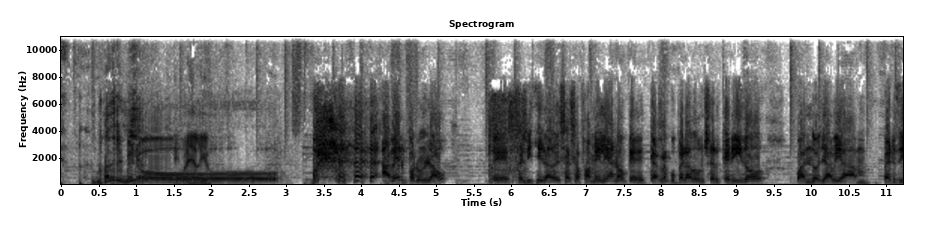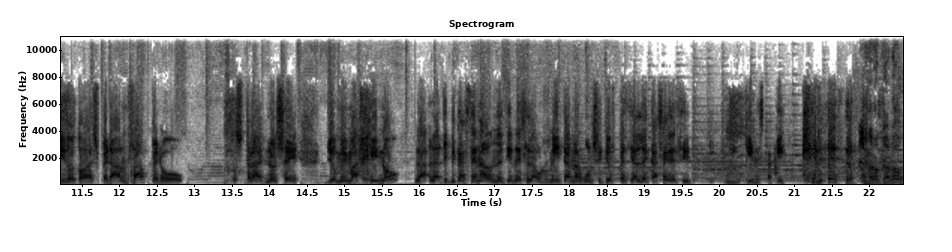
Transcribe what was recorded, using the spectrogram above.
Madre mía. Pero... vaya lío. a ver, por un lado, eh, felicidades a esa familia, ¿no? Que, que ha recuperado un ser querido cuando ya habían perdido toda esperanza, pero ostras, no sé, yo me imagino la, típica escena donde tienes la urnita en algún sitio especial de casa y decir, ¿y, y quién está aquí? ¿Quién? Claro, claro.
